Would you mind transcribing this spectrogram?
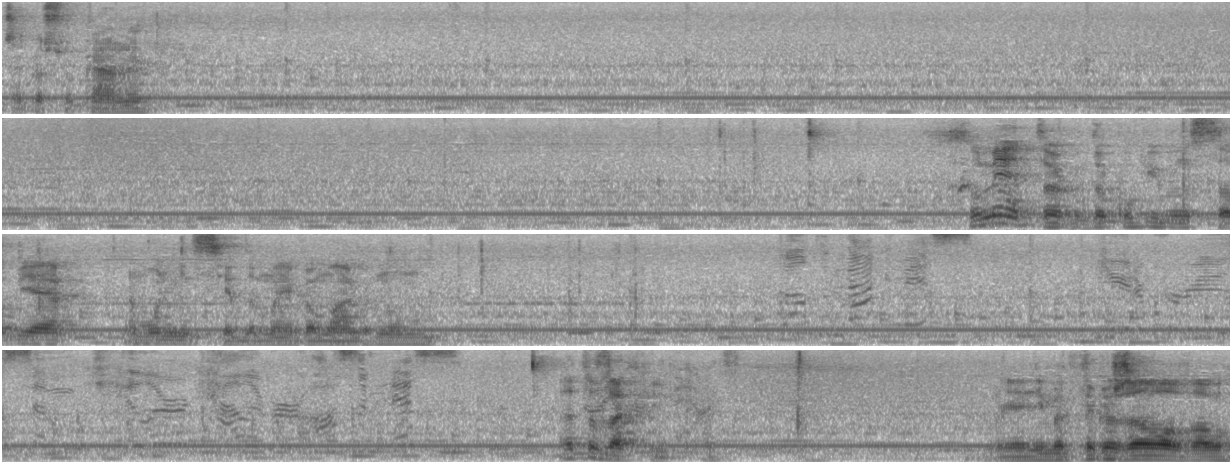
czego szukamy. Sumie to dokupiłbym sobie amunicję do mojego Magnum. Ale to za chwilkę. Ja nie będę tego żałował.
